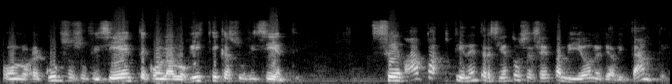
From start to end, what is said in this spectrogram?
con los recursos suficientes, con la logística suficiente, se va tiene 360 millones de habitantes.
